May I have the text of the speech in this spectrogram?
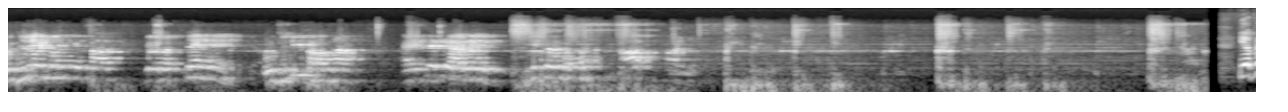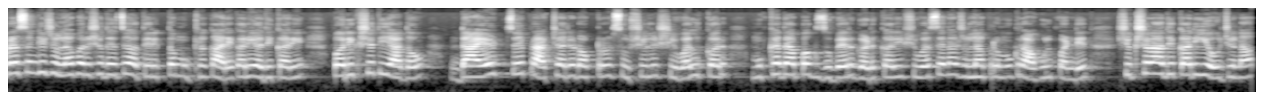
उजले मन के साथ जो रखते हैं उजली भावना ऐसे प्यारे मित्र आप या याप्रसंगी जिल्हा परिषदेचे अतिरिक्त मुख्य कार्यकारी अधिकारी परीक्षित यादव डाएटचे प्राचार्य डॉक्टर सुशील शिवलकर मुख्याध्यापक जुबेर गडकरी शिवसेना जिल्हाप्रमुख राहुल पंडित शिक्षणाधिकारी योजना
